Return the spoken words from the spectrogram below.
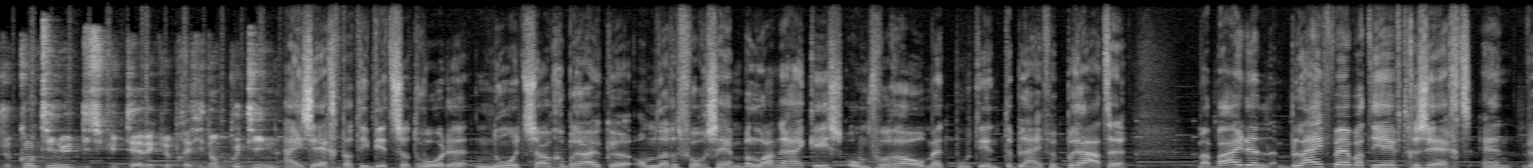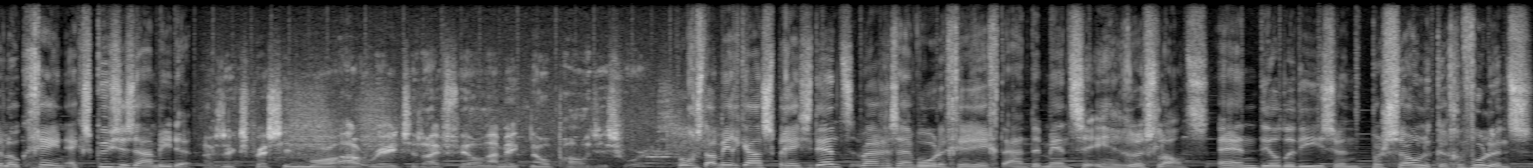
je continue de discuter avec le président Poutine. Hij zegt dat hij dit soort woorden nooit zou gebruiken, omdat het volgens hem belangrijk is om vooral met Poetin te blijven praten. Maar Biden blijft bij wat hij heeft gezegd en wil ook geen excuses aanbieden. I was expressing the moral outrage that I feel and I make no apologies for it. Volgens de Amerikaanse president waren zijn woorden gericht aan de mensen in Rusland en deelde hij zijn persoonlijke gevoelens.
